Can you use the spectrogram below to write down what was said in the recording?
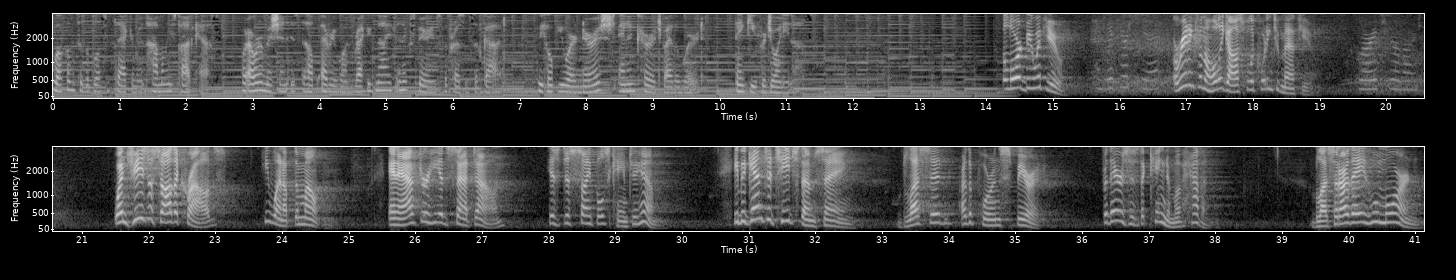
Welcome to the Blessed Sacrament Homilies podcast, where our mission is to help everyone recognize and experience the presence of God. We hope you are nourished and encouraged by the Word. Thank you for joining us. The Lord be with you. And with your spirit. A reading from the Holy Gospel according to Matthew. Glory to you, Lord. When Jesus saw the crowds, he went up the mountain. And after he had sat down, his disciples came to him. He began to teach them, saying, Blessed are the poor in spirit, for theirs is the kingdom of heaven. Blessed are they who mourn,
